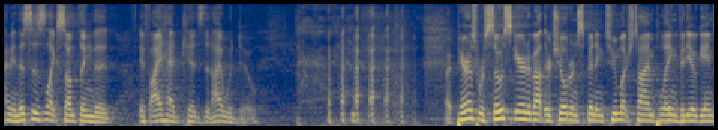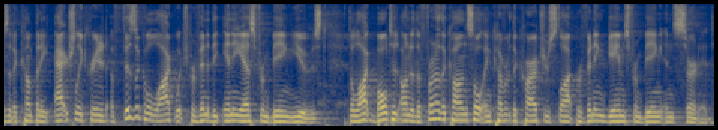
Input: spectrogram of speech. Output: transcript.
I mean, this is like something that if I had kids that I would do. Right, parents were so scared about their children spending too much time playing video games that a company actually created a physical lock which prevented the NES from being used. The lock bolted onto the front of the console and covered the cartridge slot, preventing games from being inserted.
